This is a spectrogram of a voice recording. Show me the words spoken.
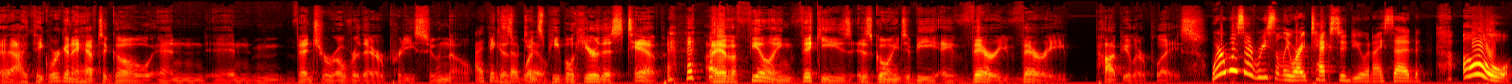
I think we're going to have to go and and venture over there pretty soon, though. I think because so, once people hear this tip, I have a feeling Vicky's is going to be a very, very popular place. Where was I recently where I texted you and I said, "Oh,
